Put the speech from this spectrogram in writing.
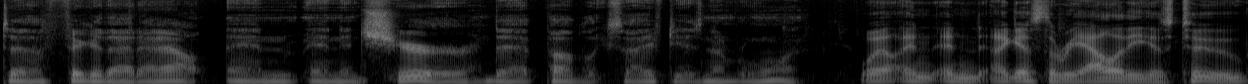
to figure that out and and ensure that public safety is number one. Well, and, and I guess the reality is too.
